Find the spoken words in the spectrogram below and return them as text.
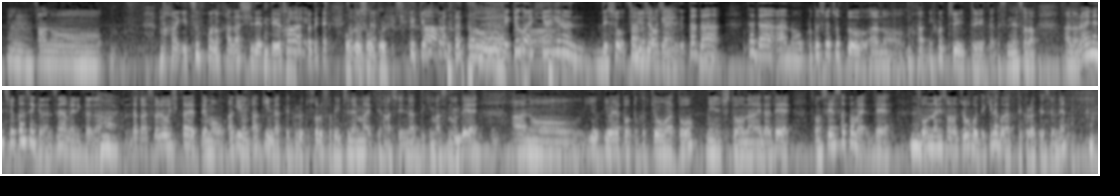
うんあのーまあ、いつもの話でっていうところで、はい、本当にその通りです結局は 結局は引き上げるんでしょうという話なんだけどただ、うん、ただあの今年はちょっとあの、まあ、要注意というかですねそのあの来年中間選挙なんですねアメリカが、はい、だからそれを控えても秋秋になってくるとそろそろ1年前って話になってきますので、あの与野党とか共和党民主党の間でその政策面でそんなにその情報できなくなってくるわけですよね、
